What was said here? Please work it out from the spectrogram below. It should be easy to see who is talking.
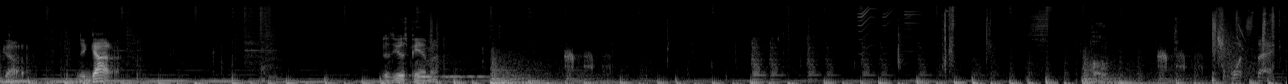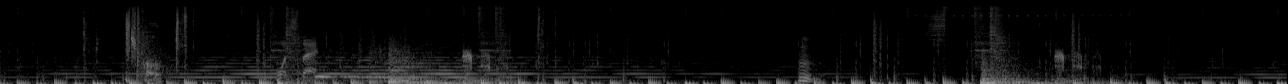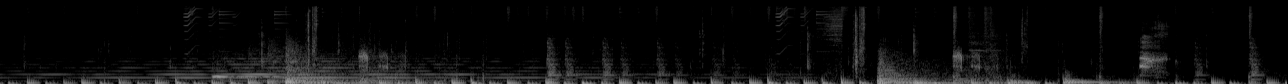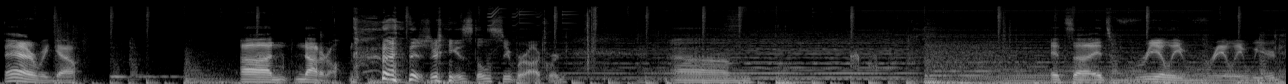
Speaker 1: You gotta. You gotta. There's USP we go. Uh, not at all. the shooting is still super awkward. Um, it's uh, it's really, really weird.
